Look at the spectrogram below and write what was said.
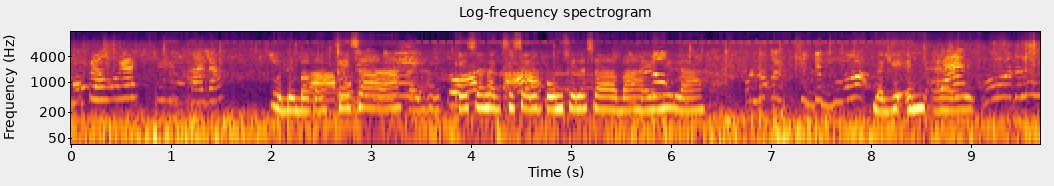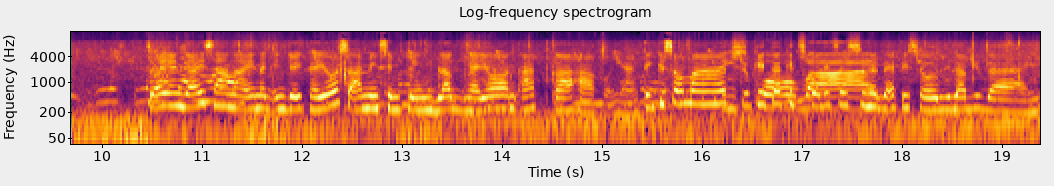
Mupiyang ko yan. Kaya? O, di ba ka? Kaysa, kaysa nagsiselfone sila sa bahay nila, Ulo ko si mo. So ayan guys, sana ay nag-enjoy kayo sa aming simpleng vlog ngayon at kahapon yan. Thank you so much. Thank you Kita po. kits ko ulit sa sunod na episode. We love you guys.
